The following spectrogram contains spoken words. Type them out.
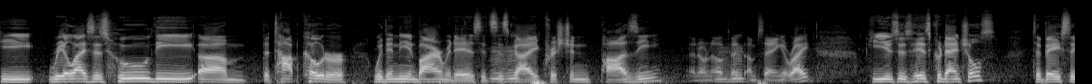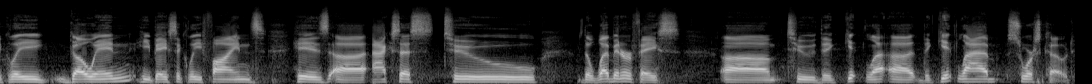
he realizes who the um, the top coder within the environment is. It's this guy Christian Pozzi. I don't know if that, I'm saying it right. He uses his credentials to basically go in. He basically finds his uh, access to the web interface um, to the GitLab, uh, the GitLab source code,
